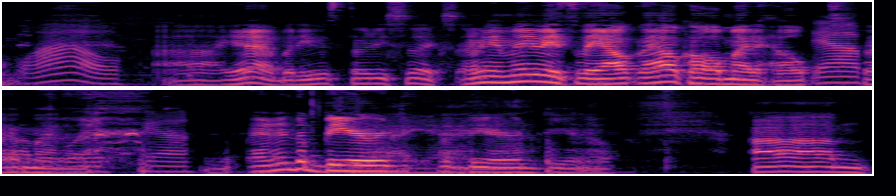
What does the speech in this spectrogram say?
Wow. Uh, yeah, but he was 36. I mean, maybe it's the, al- the alcohol might have helped. Yeah, That probably. Yeah. and in the beard, Yeah, yeah, the beard, you know. Um,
